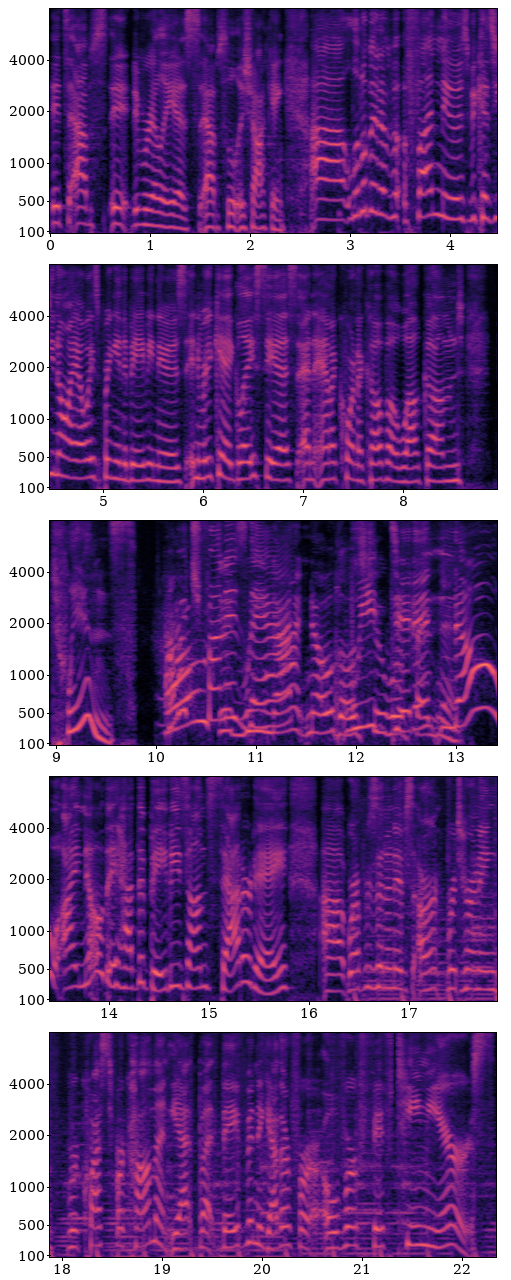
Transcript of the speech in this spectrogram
It's abs- it really is absolutely shocking. Uh, A little bit of fun news because you know I always bring you the baby news. Enrique Iglesias and Anna Kournikova welcomed twins. How much fun did is we that? not know those we two were didn't pregnant? know. I know they had the babies on Saturday. Uh, representatives aren't returning requests for comment yet, but they've been together for over 15 years,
